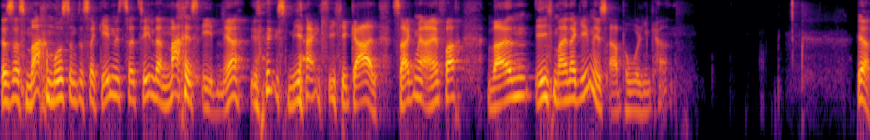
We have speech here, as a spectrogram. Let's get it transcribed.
dass er das machen muss, um das Ergebnis zu erzielen, dann mach es eben. Ja, ist mir eigentlich egal. Sag mir einfach, wann ich mein Ergebnis abholen kann. Ja,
